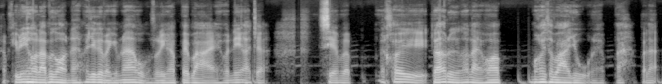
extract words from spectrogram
ครับคลิปนี้ขอลาไปก่อนนะไม่เจอกันใหม่คลิปหน้าผมสวัสดีครับบ๊ายบายวันนี้อาจจะเสียงแบบไม่ค่อยร่าเริงเท่าไหร่เพราะไม่ค่อยสบายอยู่นะครับไปไปละ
